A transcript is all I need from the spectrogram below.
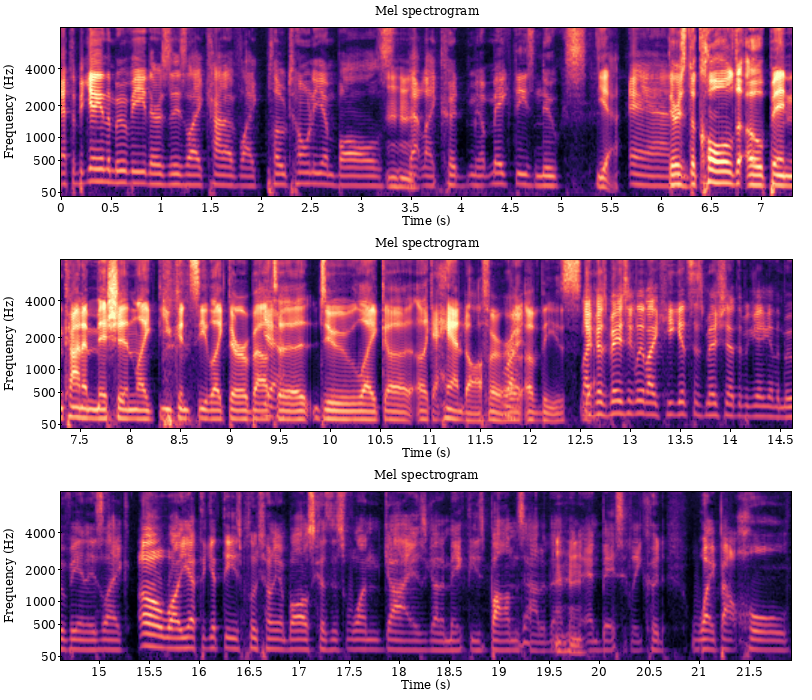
at the beginning of the movie there's these like kind of like plutonium balls Mhm. that like could you know, make these nukes Yeah. and There's the cold open kind of mission, like you can see, like they're about Yeah. to do like a like a handoff or, Right. of these. Like, yeah. because basically, like, he gets his mission at the beginning of the movie, and he's like, "Oh, well, you have to get these plutonium balls because this one guy is gonna make these bombs out of them, and, Mm-hmm. and basically could wipe out whole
